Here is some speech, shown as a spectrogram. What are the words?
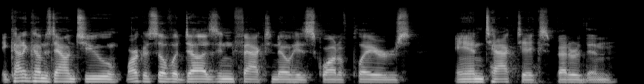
it kind of comes down to Marco Silva does in fact know his squad of players and tactics better than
